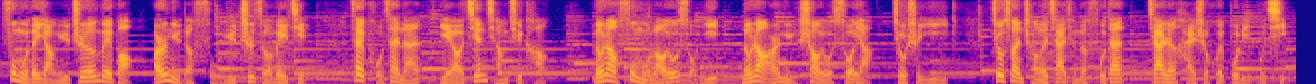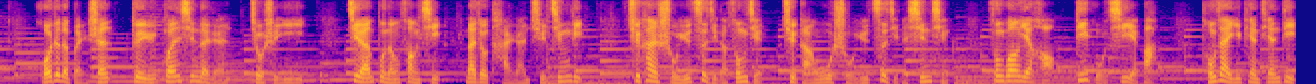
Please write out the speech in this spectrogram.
父母的养育之恩未报，儿女的抚育之责未尽。再苦再难，也要坚强去扛。能让父母老有所依，能让儿女少有所养，就是意义。就算成了家庭的负担，家人还是会不离不弃。活着的本身，对于关心的人就是意义。既然不能放弃，那就坦然去经历，去看属于自己的风景，去感悟属于自己的心情。风光也好，低谷期也罢，同在一片天地，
